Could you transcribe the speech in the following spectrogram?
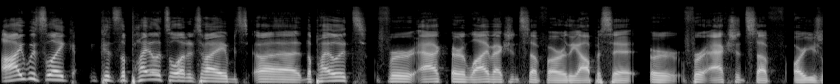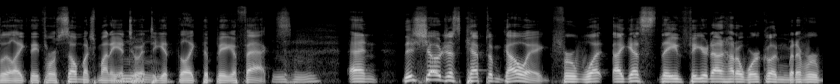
I was like, because the pilots a lot of times, uh, the pilots for act or live action stuff are the opposite, or for action stuff are usually like they throw so much money into it to get the, like the big effects. And this show just kept them going for what I guess they figured out how to work on whatever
